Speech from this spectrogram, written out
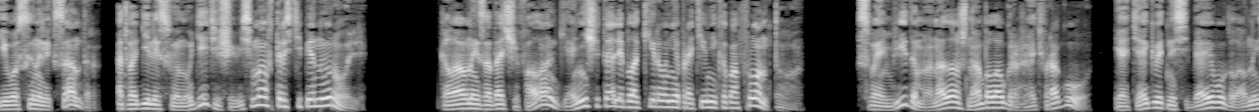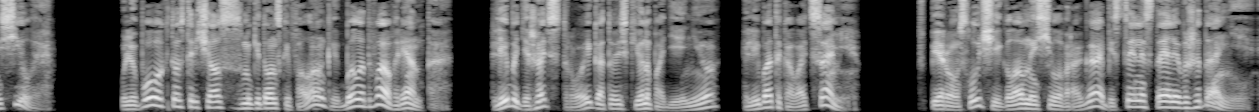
и его сын Александр отводили своему детищу весьма второстепенную роль. Главной задачей фаланги они считали блокирование противника по фронту. Своим видом она должна была угрожать врагу и оттягивать на себя его главные силы. У любого, кто встречался с македонской фалангой, было два варианта. Либо держать строй, готовясь к ее нападению, либо атаковать сами. В первом случае главные силы врага бесцельно стояли в ожидании,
